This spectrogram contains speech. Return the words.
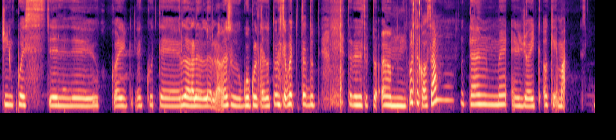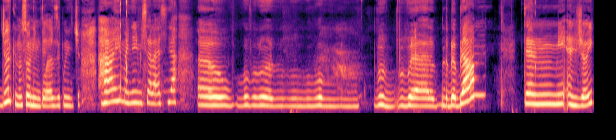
5 stelle su Google Traduttore tradotto tutto. Um, questa cosa tell me enjoy ok ma che non sono in inglese quindi dice hi my name is Alessia uh, bla bla bla. Tell me enjoy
